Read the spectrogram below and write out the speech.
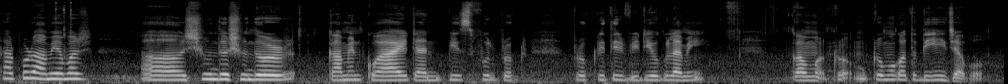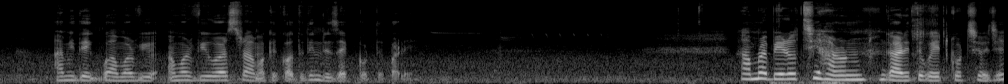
তারপরও আমি আমার সুন্দর সুন্দর calm and quiet and peaceful প্রকৃতির ভিডিওগুলো আমি ক্রম- ক্রম- ক্রমাগত দিয়েই যাব। আমি দেখব আমার আমার ভিউয়ার্সরা আমাকে কতদিন রিজেক্ট করতে পারে। আমরা বেরোচ্ছি, হারুন গাড়িতে ওয়েট করছে ওই যে,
